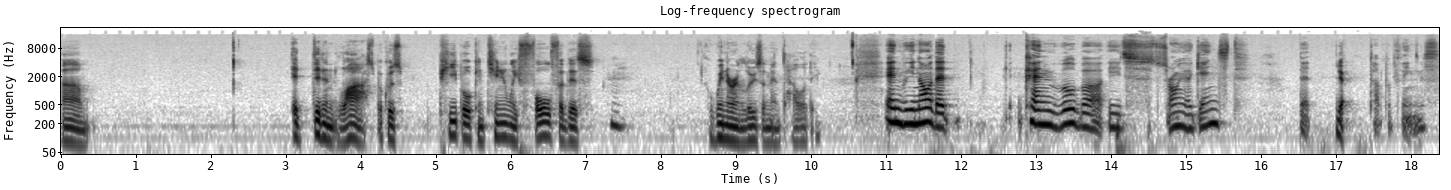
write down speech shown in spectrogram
um, it didn't last because people continually fall for this winner and loser mentality. And we know that Ken Wilber is strongly against that Yeah. type of things.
